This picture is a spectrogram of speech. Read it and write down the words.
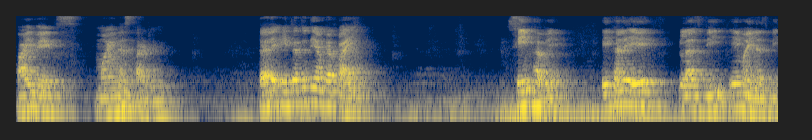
ফাইভ এক্স মাইনাস থার্টিন তাহলে এটা যদি আমরা পাই সেমভাবে এখানে a plus b a minus b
